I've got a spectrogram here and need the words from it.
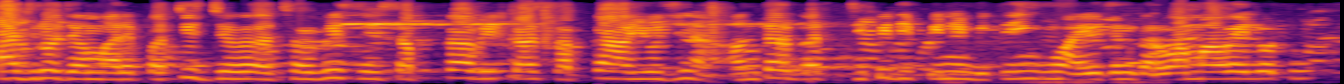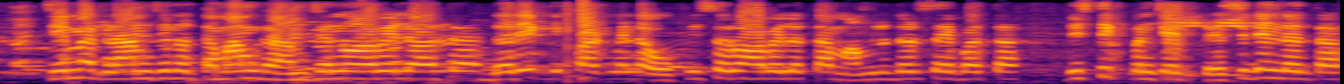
આજરોજ અમારે પચીસ છવ્વીસની સબકા વિકાસ સબકા યોજના અંતર્ગત જીપીડીપીની મિટિંગનું આયોજન કરવામાં આવેલું હતું. જેમાં ગ્રામજનો, તમામ ગ્રામજનો આવેલા હતા, દરેક ડિપાર્ટમેન્ટના ઓફિસરો આવેલા હતા, મામલતદાર સાહેબ હતા, ડિસ્ટ્રિક્ટ પંચાયત પ્રેસિડેન્ટ હતા.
